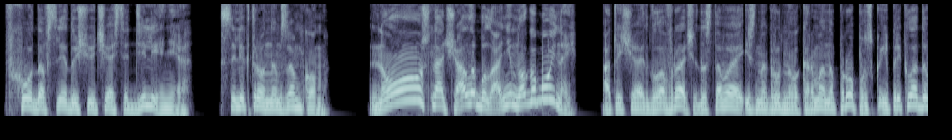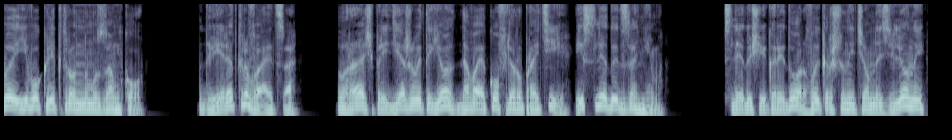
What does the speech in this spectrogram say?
Входа в следующую часть отделения с электронным замком. «Ну, сначала была немного буйной», — отвечает главврач, доставая из нагрудного кармана пропуск и прикладывая его к электронному замку. Дверь открывается. Врач придерживает ее, давая Кофлеру пройти, и следует за ним. Следующий коридор, выкрашенный темно-зеленый,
